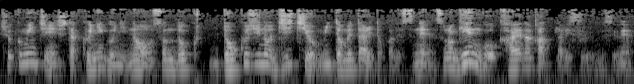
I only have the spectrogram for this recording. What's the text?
植民地にした国々の、その独独自の自治を認めたりとかですね、その言語を変えなかったりするんですよね。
